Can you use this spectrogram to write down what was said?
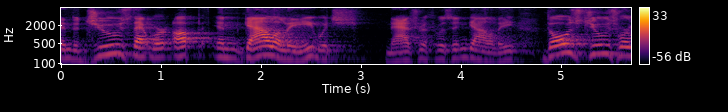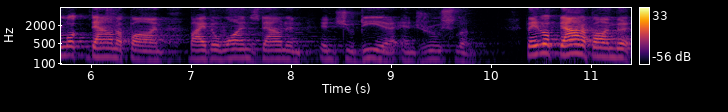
And the Jews that were up in Galilee, which Nazareth was in Galilee, those Jews were looked down upon by the ones down in, in Judea and Jerusalem. They looked down upon the,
